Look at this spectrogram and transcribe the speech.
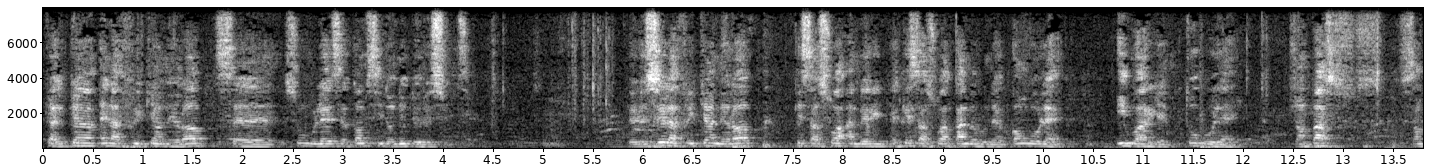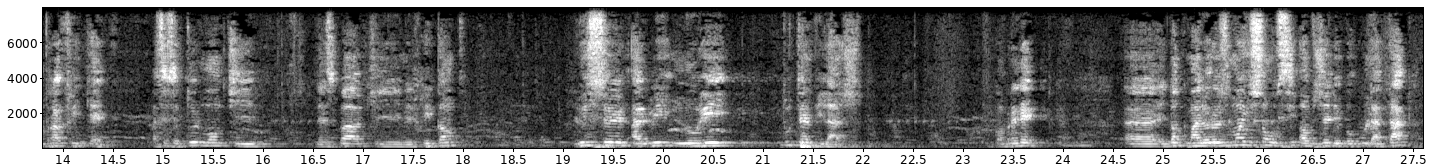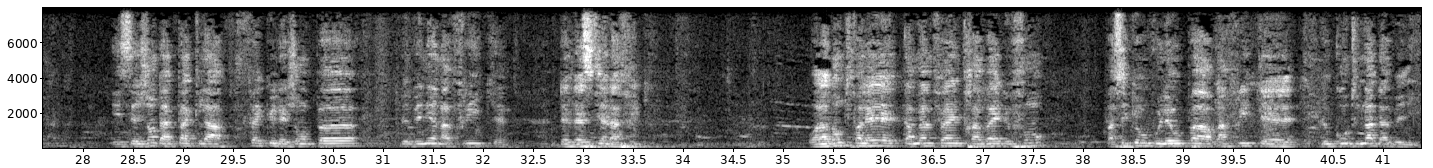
quelqu'un, un Africain en Europe, c'est, si vous c'est comme synonyme de réussite. Et le seul Africain en Europe, que ce soit américain, que ce soit camerounais, congolais, ivoirien, togolais, j'en passe, centrafricain, parce que c'est tout le monde qui, n'est-ce pas, qui les fréquente, lui seul, à lui, nourrit tout un village. Vous comprenez? Euh, Et donc, malheureusement, ils sont aussi objets de beaucoup d'attaques. Et ces gens d'attaques-là font que les gens peur de venir en Afrique, d'investir en Afrique. Voilà, donc il fallait quand même faire un travail de fond, parce que vous voulez ou pas, l'Afrique est le continent d'avenir.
